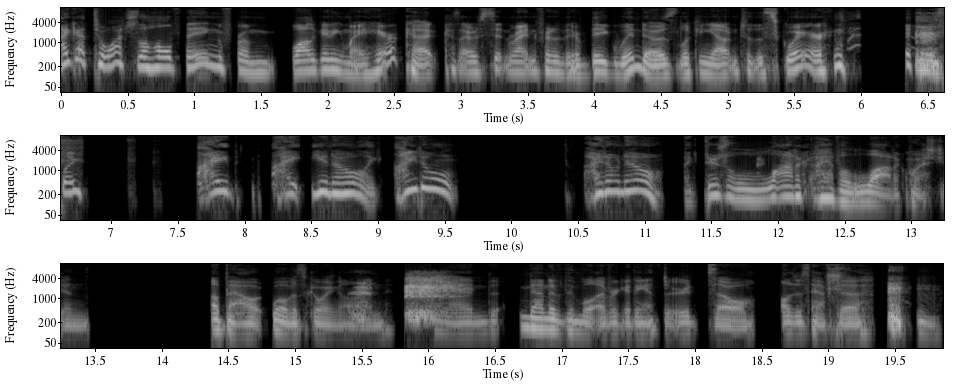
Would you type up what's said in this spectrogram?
I got to watch the whole thing from while getting my hair cut because I was sitting right in front of their big windows looking out into the square. it was like, I, I, you know, like I don't, I don't know. Like there's a lot of, I have a lot of questions about what was going on, and none of them will ever get answered. So I'll just have to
